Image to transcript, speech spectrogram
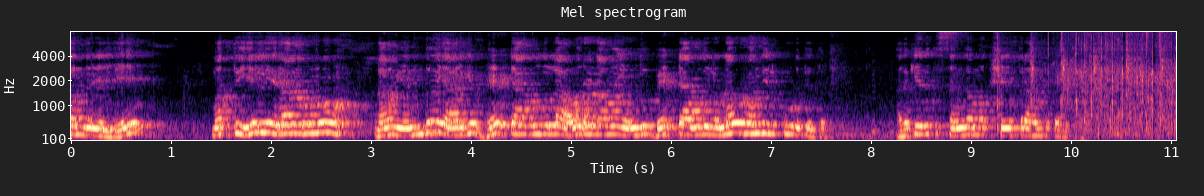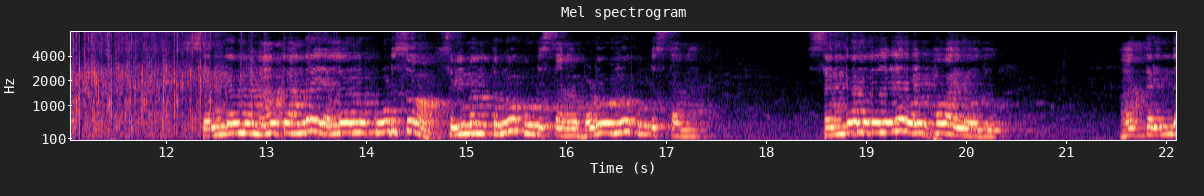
ಬಂದರೆ ಇಲ್ಲಿ, ಮತ್ತು ಇಲ್ಲಿ ಇರೋರು ನಾವು ಎಂದೂ ಯಾರಿಗೆ ಭೇಟಿ ಆಗೋದಿಲ್ಲ ಅವರ ನಾವು ಎಂದೂ ಭೇಟಿ ಆಗೋದಿಲ್ಲ ಅನ್ನೋರು ಬಂದು ಇಲ್ಲಿ ಕೂಡ್ತಿದ್ದರು ಅದಕ್ಕೆ ಇದಕ್ಕೆ ಸಂಗಮ ಕ್ಷೇತ್ರ ಅಂತ ಕರೀತಾರೆ. ಸಂಗಮ ನಾಥ ಅಂದ್ರೆ ಎಲ್ಲರನ್ನು ಕೂಡಿಸೋ, ಶ್ರೀಮಂತರನ್ನೂ ಕೂಡಿಸ್ತಾನ, ಬಡವ್ರನ್ನೂ ಕೂಡಿಸ್ತಾನ. ಸಂಗಮದಲ್ಲೇ ವೈಭವ ಇರೋದು. ಆದ್ದರಿಂದ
